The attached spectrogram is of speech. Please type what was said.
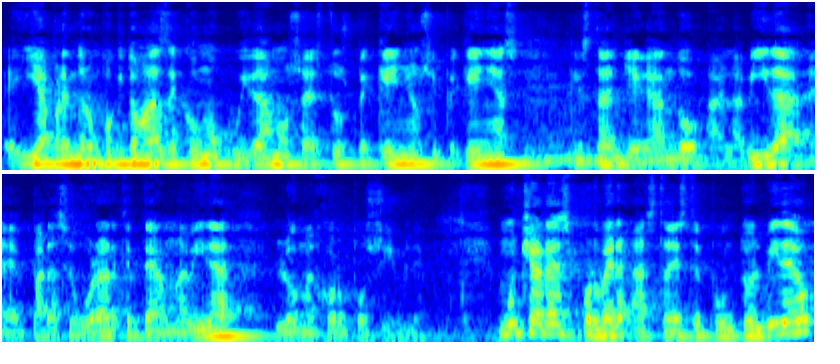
eh, y aprender un poquito más de cómo cuidamos a estos pequeños y pequeñas que están llegando a la vida eh, para asegurar que tengan una vida lo mejor posible. Muchas gracias por ver hasta este punto del video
